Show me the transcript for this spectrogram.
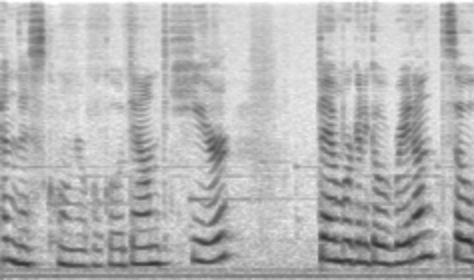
And this corner will go down here then we're gonna go right on, so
